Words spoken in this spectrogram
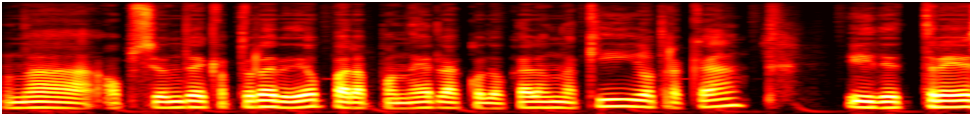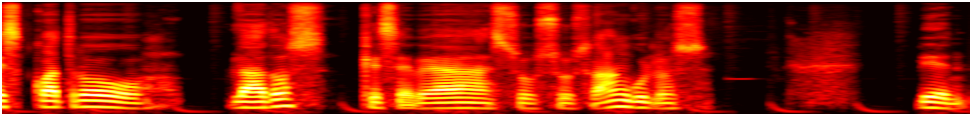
una opción de captura de video para ponerla, colocar una aquí, otra acá y de tres, cuatro lados que se vea sus ángulos. Bien.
